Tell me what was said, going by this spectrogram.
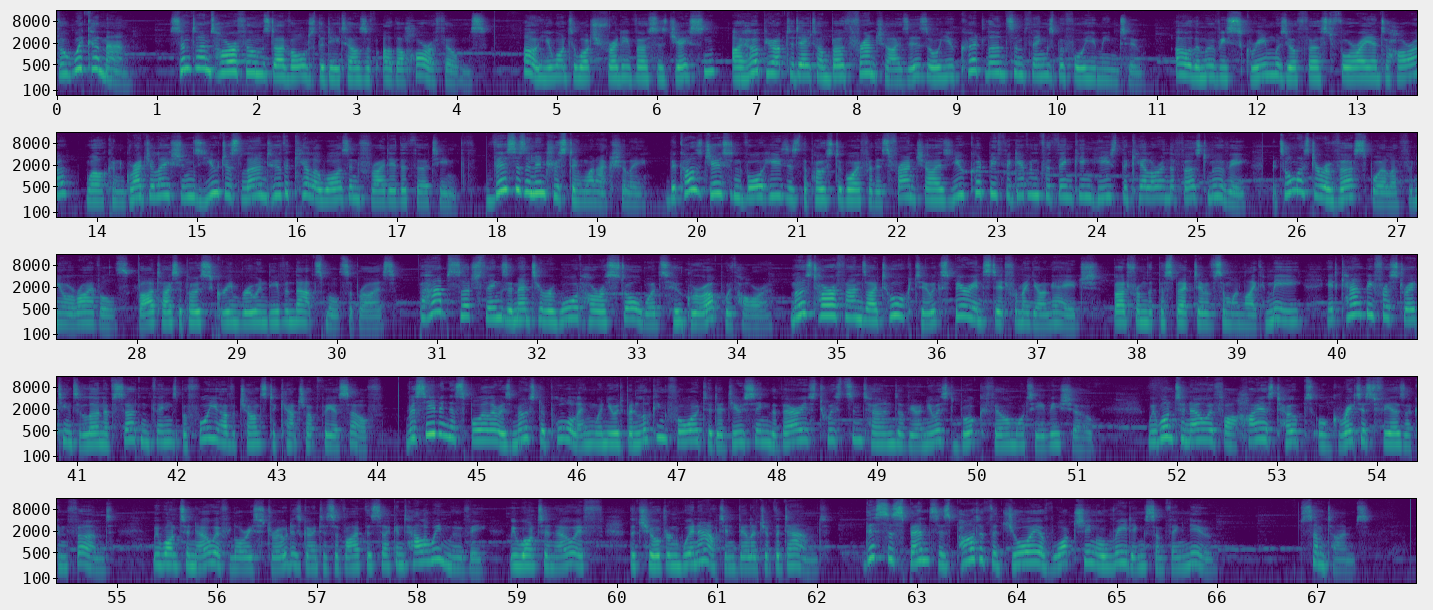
The Wicker Man! Sometimes horror films divulge the details of other horror films. Oh, you want to watch Freddy vs. Jason? I hope you're up to date on both franchises, or you could learn some things before you mean to. Oh, the movie Scream was your first foray into horror? Well, congratulations, you just learned who the killer was in Friday the 13th. This is an interesting one, actually. Because Jason Voorhees is the poster boy for this franchise, you could be forgiven for thinking he's the killer in the first movie. It's almost a reverse spoiler for new arrivals, but I suppose Scream ruined even that small surprise. Perhaps such things are meant to reward horror stalwarts who grew up with horror. Most horror fans I talk to experienced it from a young age, but from the perspective of someone like me, it can be frustrating to learn of certain things before you have a chance to catch up for yourself. Receiving a spoiler is most appalling when you had been looking forward to deducing the various twists and turns of your newest book, film, or TV show. We want to know if our highest hopes or greatest fears are confirmed. We want to know if Laurie Strode is going to survive the second Halloween movie. We want to know if the children win out in Village of the Damned. This suspense is part of the joy of watching or reading something new. Sometimes.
